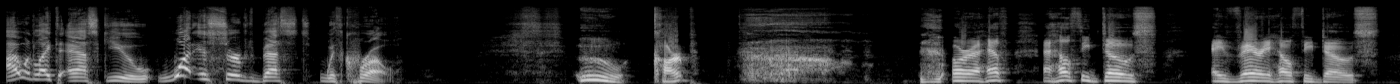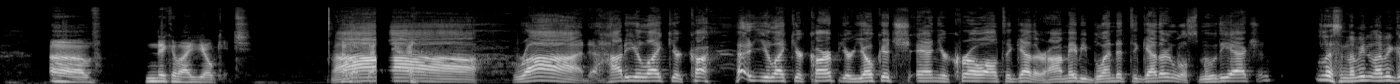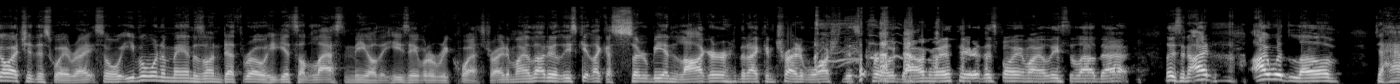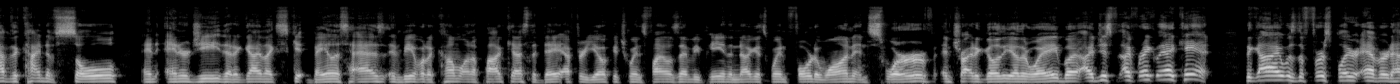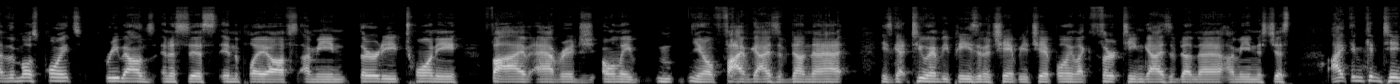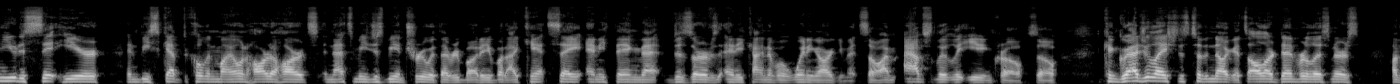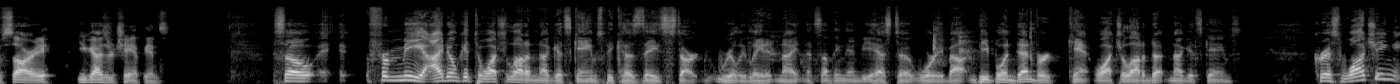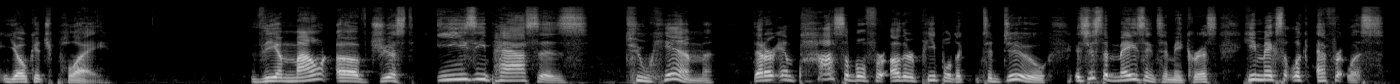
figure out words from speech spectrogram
I would like to ask you what is served best with crow? Ooh, carp. or a, health, a healthy dose, a very healthy dose of Nikolai Jokic. Ah, Rod, how do you like your car? you like your carp, your Jokic, and your crow all together, huh? Maybe blend it together, a little smoothie action. Listen, let me let me go at you this way, right? So even when a man is on death row, he gets a last meal that he's able to request, right? Am I allowed to at least get like a Serbian lager that I can try to wash this crow down with here at this point? Am I at least allowed that? Listen, I I would love to have the kind of soul and energy that a guy like Skip Bayless has and be able to come on a podcast the day after Jokic wins finals MVP and the Nuggets win four to one and swerve and try to go the other way. But I just, I frankly, I can't. The guy was the first player ever to have the most points, rebounds, and assists in the playoffs. I mean, 30, 20, five average. Only, you know, five guys have done that. He's got two MVPs in a championship. Only like 13 guys have done that. I mean, it's just, I can continue to sit here and be skeptical in my own heart of hearts. And that's me just being true with everybody, but I can't say anything that deserves any kind of a winning argument. So I'm absolutely eating crow. So congratulations to the Nuggets, all our Denver listeners. I'm sorry. You guys are champions. So eh, for me, I don't get to watch a lot of Nuggets games because they start really late at night, and that's something the NBA has to worry about. And people in Denver can't watch a lot of Nuggets games. Chris, watching Jokic play, the amount of just easy passes to him that are impossible for other people to, to do is just amazing to me, Chris. He makes it look effortless.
